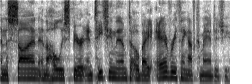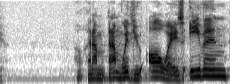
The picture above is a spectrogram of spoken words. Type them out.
and the Son and the Holy Spirit, and teaching them to obey everything I've commanded you. And I'm, and I'm with you always, even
